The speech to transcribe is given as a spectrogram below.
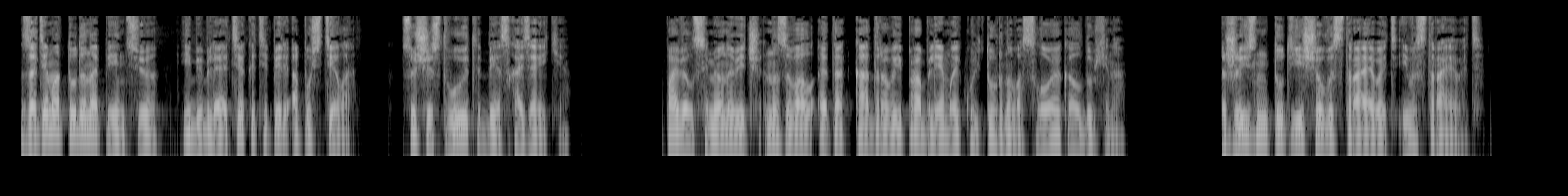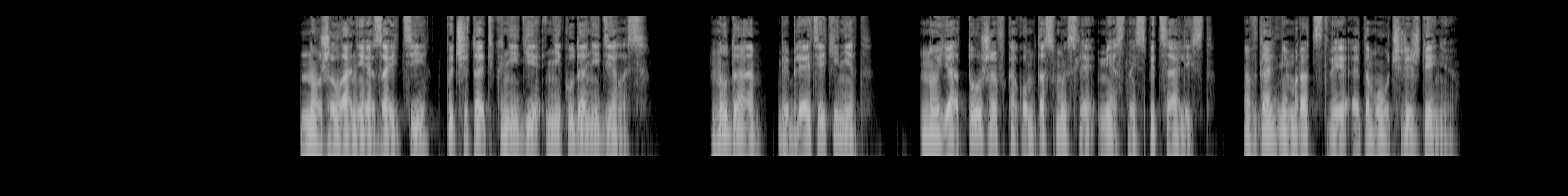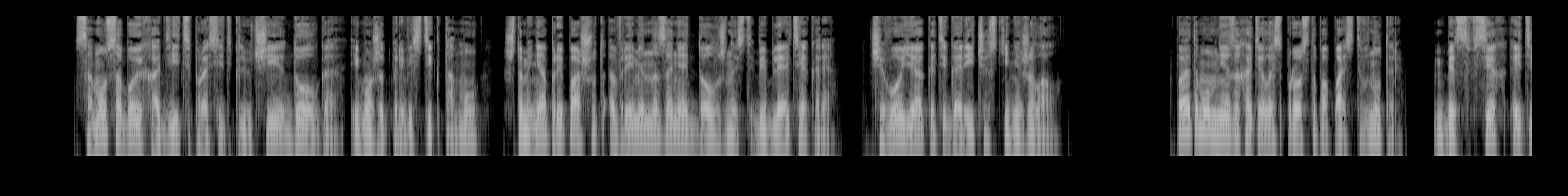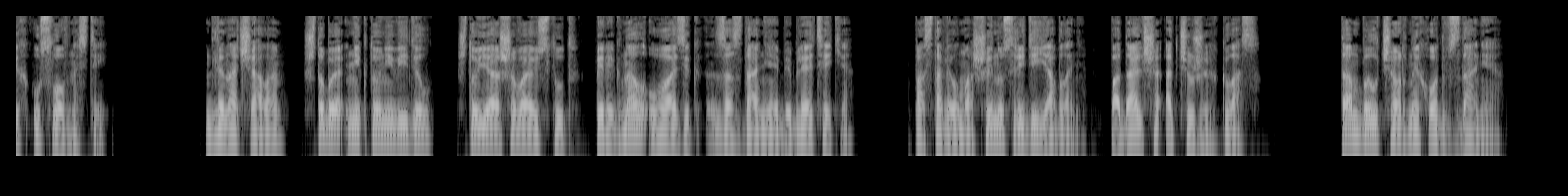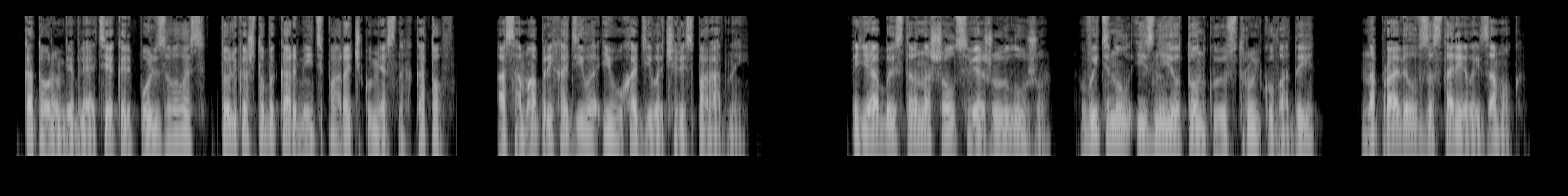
Затем оттуда на пенсию, и библиотека теперь опустела, существует без хозяйки. Павел Семенович называл это кадровой проблемой культурного слоя Колдухина. Жизнь тут еще выстраивать и выстраивать. Но желание зайти, почитать книги никуда не делось. Ну да, библиотеки нет. Но я тоже в каком-то смысле местный специалист, в дальнем родстве этому учреждению. Само собой, ходить, просить ключи долго и может привести к тому, что меня припашут временно занять должность библиотекаря, чего я категорически не желал. Поэтому мне захотелось просто попасть внутрь, без всех этих условностей. Для начала, чтобы никто не видел, что я ошиваюсь тут, перегнал УАЗик за здание библиотеки. Поставил машину среди яблонь, подальше от чужих глаз. Там был черный ход в здание, которым библиотекарь пользовалась только чтобы кормить парочку местных котов, а сама приходила и уходила через парадный. Я быстро нашел свежую лужу, вытянул из нее тонкую струйку воды, направил в застарелый замок.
